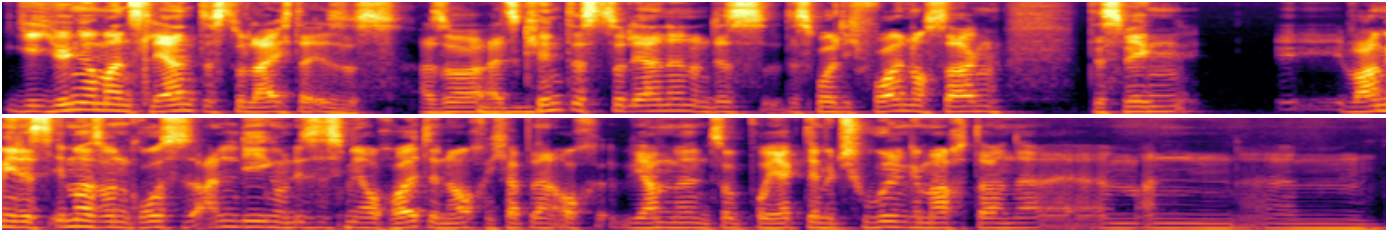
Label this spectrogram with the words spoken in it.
je jünger man es lernt, desto leichter ist es. Also mhm. als Kind das zu lernen, und das, das wollte ich vorhin noch sagen, deswegen war mir das immer so ein großes Anliegen und ist es mir auch heute noch. Ich habe dann auch, wir haben so Projekte mit Schulen gemacht, dann ähm, an, ähm,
